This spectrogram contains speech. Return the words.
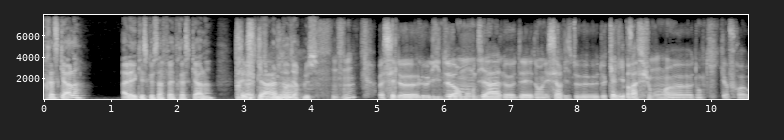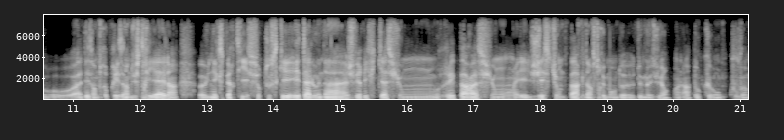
Trescal, allez, qu'est-ce que ça fait Trescal? Trescal, tu peux nous en dire plus mhm. bah, C'est le, leader mondial des, dans les services de, calibration, euh, donc qui offre à des entreprises industrielles euh, une expertise sur tout ce qui est étalonnage, vérification, réparation et gestion de parc d'instruments de, mesure. Voilà. Donc on couvre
